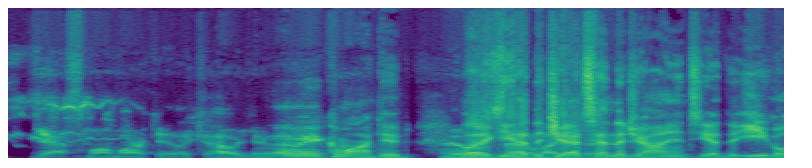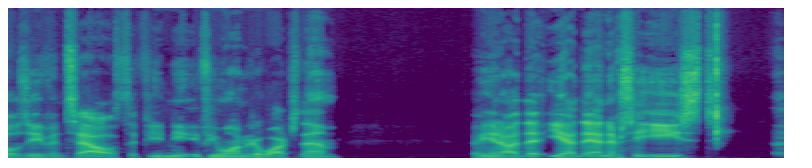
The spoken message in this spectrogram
yeah. Small market, like how are you gonna? I mean, come on, dude. And it was Like you had the Jets either. and the Giants, you had the Eagles even south if you need if you wanted to watch them. You know that you had the NFC East, uh,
